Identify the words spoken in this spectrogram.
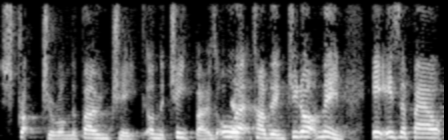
structure on the bone cheek, on the cheekbones, all yeah. that type of thing. Do you know what I mean? It is about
